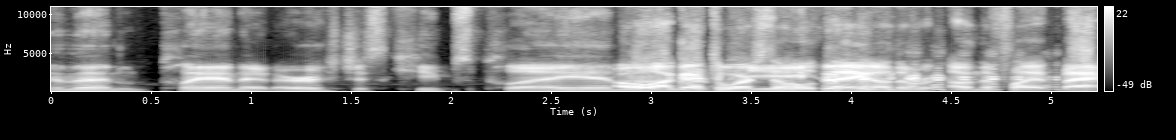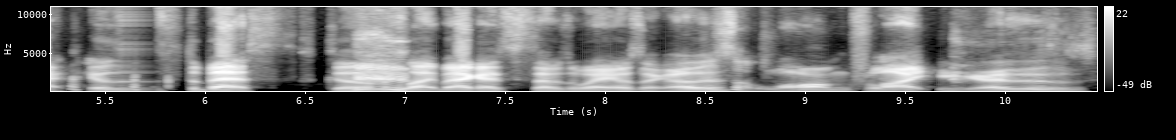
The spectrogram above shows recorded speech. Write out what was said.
And then Planet Earth just keeps playing. Oh, I got to watch the whole thing on the on the flight back. It was the best Go on the flight back. I, I was away. I was like, oh, this is a long flight, you guys. This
